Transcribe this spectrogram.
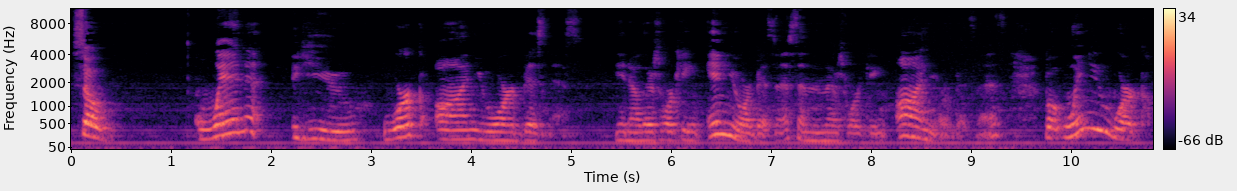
So, when you work on your business, you know, there's working in your business and then there's working on your business. But when you work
